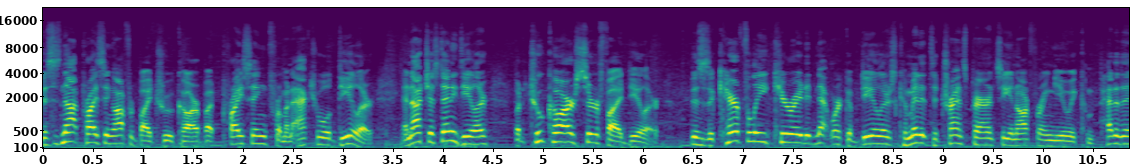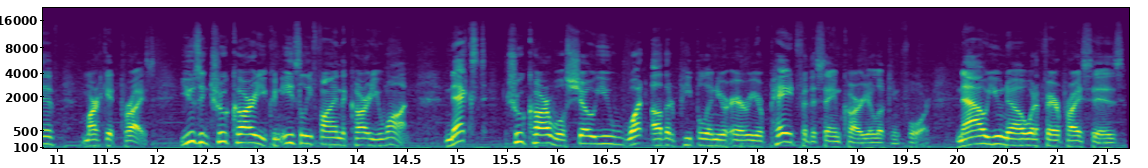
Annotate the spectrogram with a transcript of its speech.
This is not pricing offered by TrueCar, but pricing from an actual dealer. And not just any dealer, but a TrueCar certified dealer. This is a carefully curated network of dealers committed to transparency and offering you a competitive market price. Using TrueCar, you can easily find the car you want. Next, TrueCar will show you what other people in your area paid for the same car you're looking for. Now you know what a fair price is,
